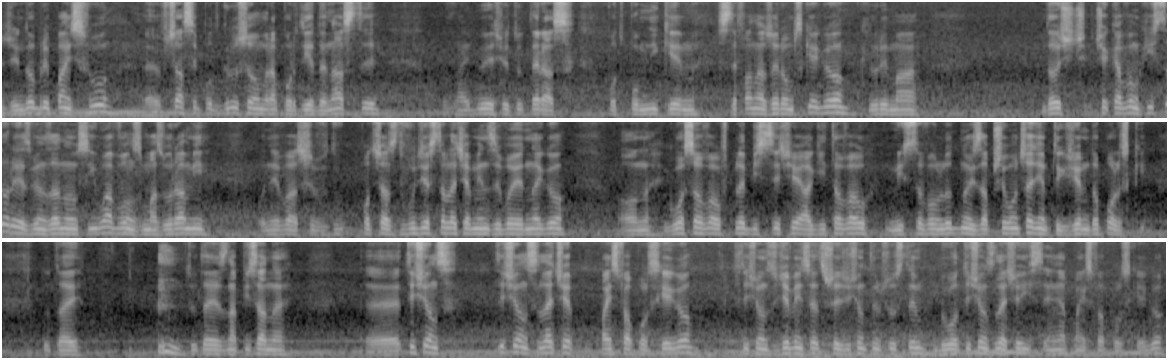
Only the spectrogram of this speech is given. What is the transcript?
Dzień dobry Państwu. E, W czasy pod gruszą, raport 11. Znajduję się tu teraz pod pomnikiem Stefana Żeromskiego, który ma dość ciekawą historię związaną z Iławą, z Mazurami, ponieważ w, podczas dwudziestolecia międzywojennego on głosował w plebiscycie, agitował miejscową ludność za przyłączeniem tych ziem do Polski. Tutaj, tutaj jest napisane e, tysiąc, tysiąclecie państwa polskiego. W 1966 było tysiąclecie istnienia państwa polskiego.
